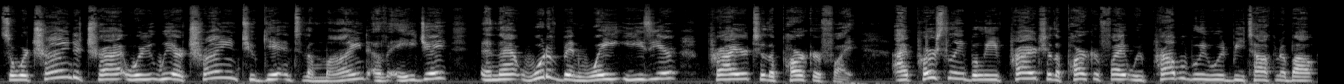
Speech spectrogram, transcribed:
So we're trying to try, we, we are trying to get into the mind of AJ, and that would have been way easier prior to the Parker fight. I personally believe prior to the Parker fight, we probably would be talking about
